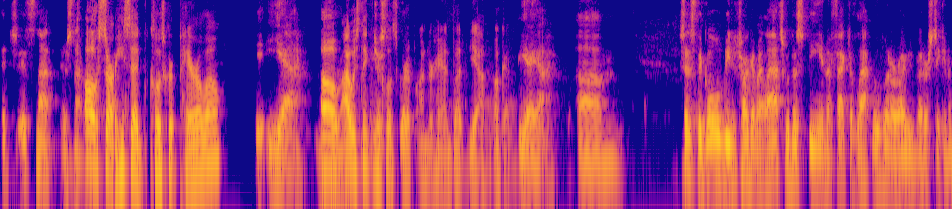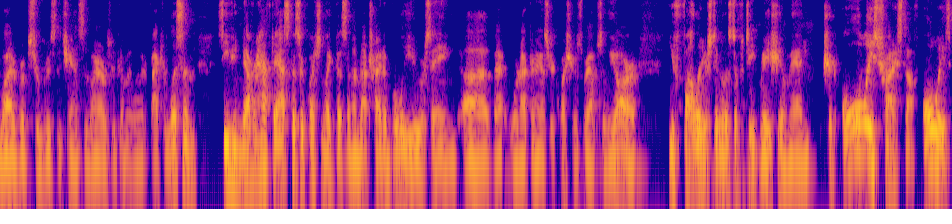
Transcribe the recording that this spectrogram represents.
it's it's not it's not. Oh, sorry, he said close grip parallel. Yeah. Oh, Mhm. I was thinking Just- close grip underhand, but yeah, okay. Yeah, yeah. Um, since the goal would be to target my lats, would this be an effective lat movement, or would I be better sticking to wider grips to reduce the chance of my arms becoming a limiting factor? Listen, Steve, you never have to ask us a question like this, and I'm not trying to bully you or saying uh, that we're not going to answer your question because we absolutely are. You follow your stimulus to fatigue ratio, man. You should always try stuff, always.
